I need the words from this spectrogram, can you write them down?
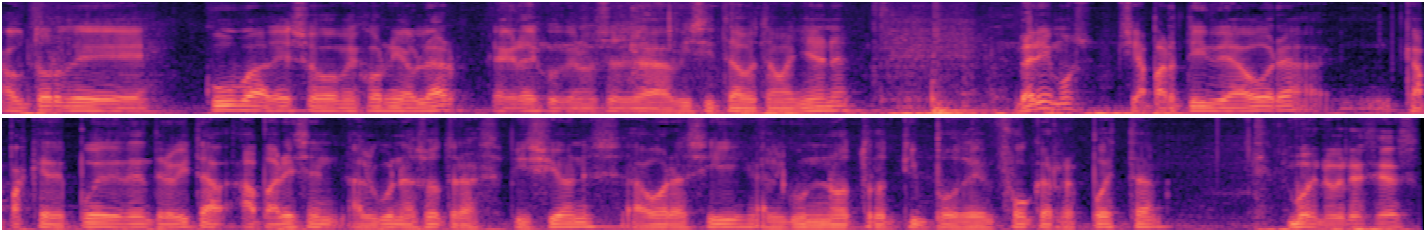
autor de Cuba, de eso mejor ni hablar. Le agradezco que nos haya visitado esta mañana. Veremos si a partir de ahora, capaz que después de esta entrevista, aparecen algunas otras visiones, ahora sí, algún otro tipo de enfoque, respuesta. Bueno, gracias.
